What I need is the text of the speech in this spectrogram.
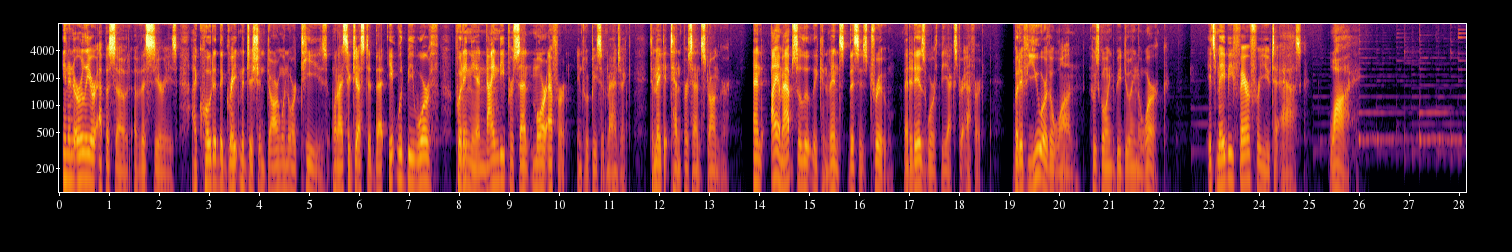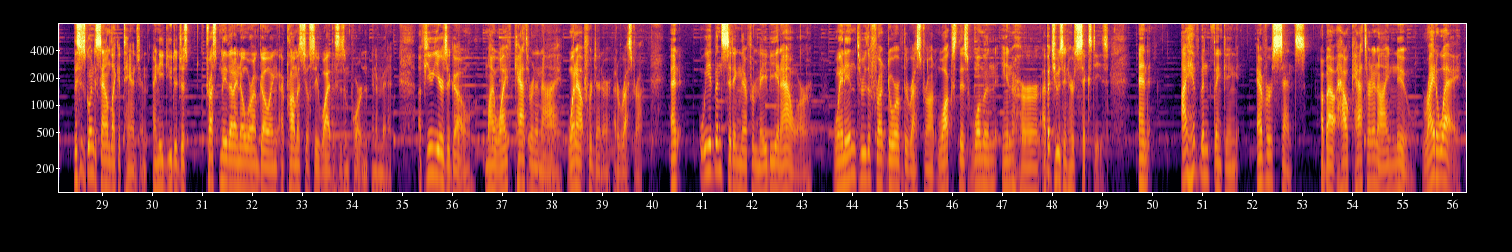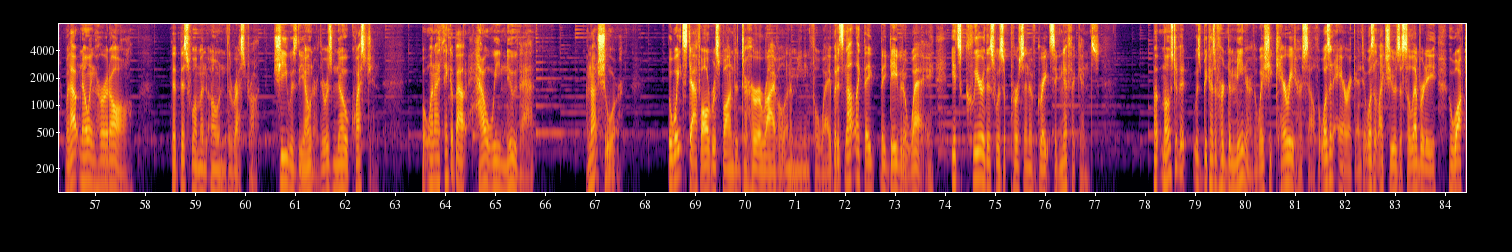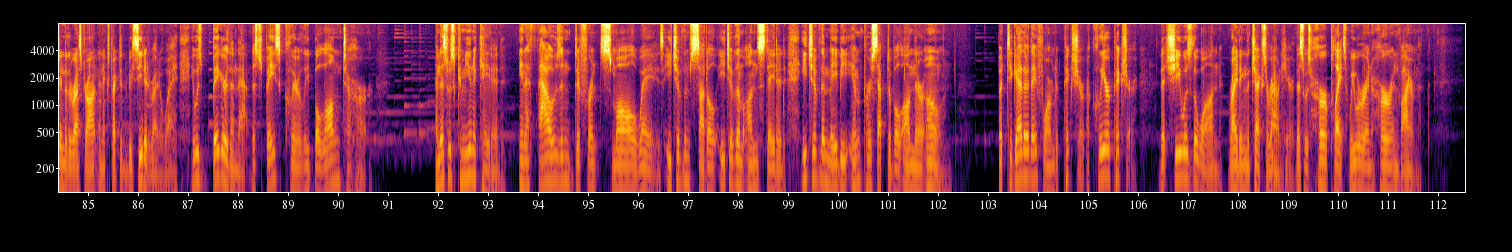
In an earlier episode of this series, I quoted the great magician Darwin Ortiz when I suggested that it would be worth putting in 90% more effort into a piece of magic to make it 10% stronger. And I am absolutely convinced this is true, that it is worth the extra effort. But if you are the one who's going to be doing the work, it's maybe fair for you to ask, why? This is going to sound like a tangent. I need you to just trust me that I know where I'm going. I promise you'll see why this is important in a minute. A few years ago, my wife Catherine and I went out for dinner at a restaurant. And we had been sitting there for maybe an hour when in through the front door of the restaurant walks this woman in her, I bet she was in her 60s. And I have been thinking ever since about how Catherine and I knew right away, without knowing her at all, that this woman owned the restaurant. She was the owner, there was no question. But when I think about how we knew that, I'm not sure. The wait staff all responded to her arrival in a meaningful way, but it's not like they, they gave it away. It's clear this was a person of great significance. But most of it was because of her demeanor, the way she carried herself. It wasn't arrogant. It wasn't like she was a celebrity who walked into the restaurant and expected to be seated right away. It was bigger than that. The space clearly belonged to her. And this was communicated in a thousand different small ways, each of them subtle, each of them unstated, each of them maybe imperceptible on their own. But together they formed a picture, a clear picture that she was the one writing the checks around here. This was her place. We were in her environment.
